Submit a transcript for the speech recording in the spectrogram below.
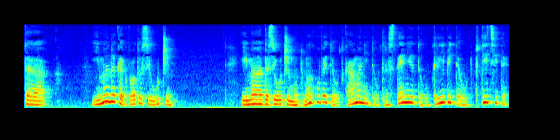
Та има на какво да се учим. Има да се учим от мъховете, от камъните, от растенията, от рибите, от птиците.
